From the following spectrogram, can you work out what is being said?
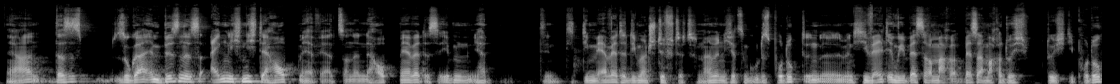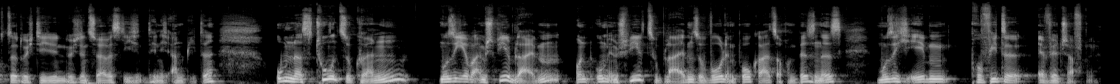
Ja, das ist sogar im Business eigentlich nicht der Hauptmehrwert, sondern der Hauptmehrwert ist eben ja, die, die Mehrwerte, die man stiftet. Ne? Wenn ich jetzt ein gutes Produkt, in, wenn ich die Welt irgendwie besser mache, besser mache durch, durch die Produkte, durch, die, durch den Service, die, den ich anbiete. Um das tun zu können, muss ich aber im Spiel bleiben. Und um im Spiel zu bleiben, sowohl im Poker als auch im Business, muss ich eben Profite erwirtschaften.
